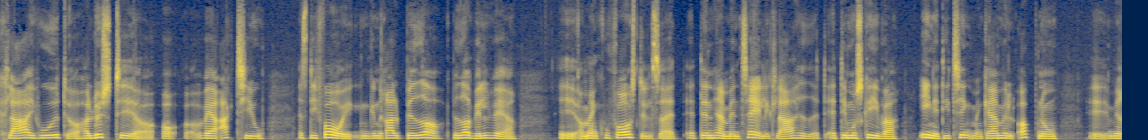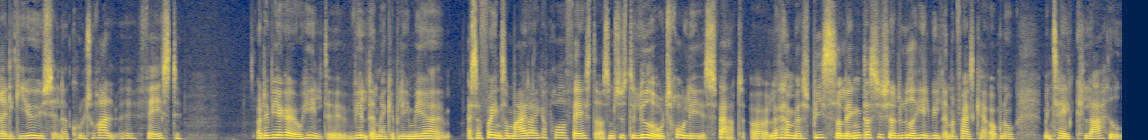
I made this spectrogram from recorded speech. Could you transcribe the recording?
klare i hovedet og har lyst til at, at, at være aktive. Altså de får en generelt bedre, bedre velvære. Øh, og man kunne forestille sig, at, at den her mentale klarhed, at, at det måske var en af de ting, man gerne vil opnå øh, med religiøs eller kulturel øh, faste. Og det virker jo helt øh, vildt, at man kan blive mere altså for en som mig, der ikke har prøvet at faste, og som synes, det lyder utrolig svært at lade være med at spise så længe, der synes jeg, det lyder helt vildt, at man faktisk kan opnå mental klarhed.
